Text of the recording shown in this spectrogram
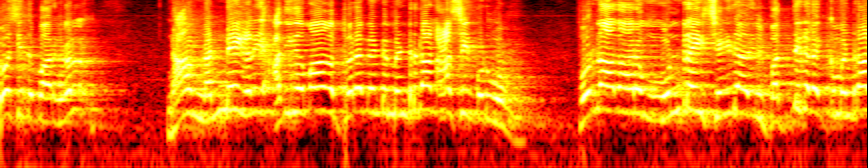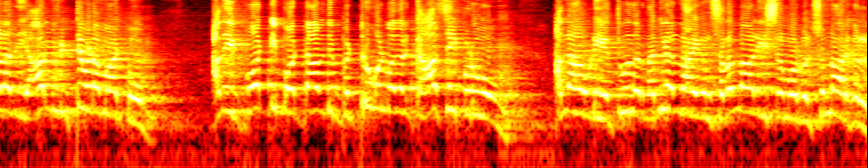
யோசித்து பாருங்கள் நாம் நன்மைகளை அதிகமாக பெற வேண்டும் என்று தான் ஆசைப்படுவோம். பொருளாதாரம் ஒன்றை செய்து அதில் பத்து கிடைக்கும் என்றால் அதை யாரும் விட்டுவிட மாட்டோம். அதை போட்டி போட்டாவது பெற்றுக்கொள்வதற்கு ஆசைப்படுவோம். அல்லாஹ்வுடைய தூதர் நபிகள் நாயகம் சரல்லா அலைஹி அவர்கள் சொன்னார்கள்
